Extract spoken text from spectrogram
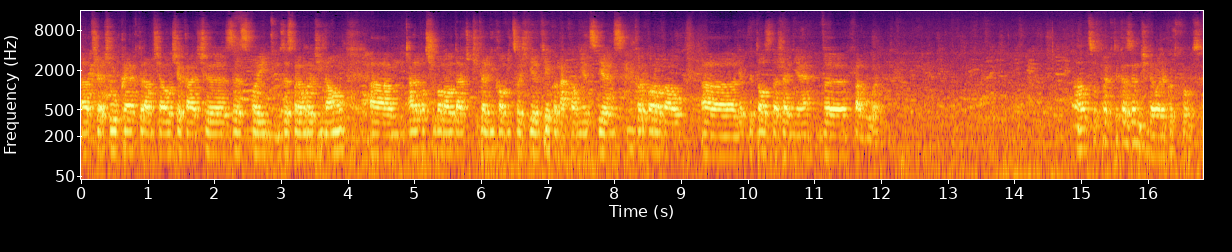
e, przyjaciółkę, która musiała uciekać e, ze, swoim, ze swoją rodziną, e, ale potrzebował dać czytelnikowi coś wielkiego na koniec, więc inkorporował e, jakby to zdarzenie w fabułę. A co praktyka Zen ci dała jako twórcy?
